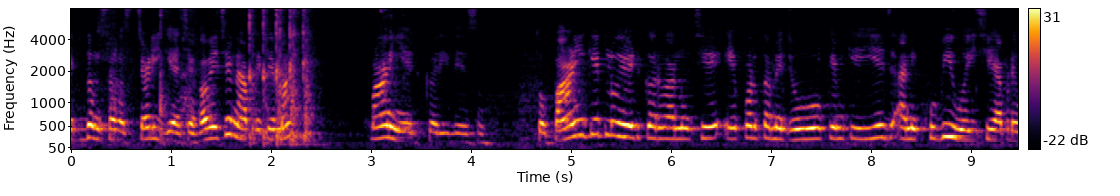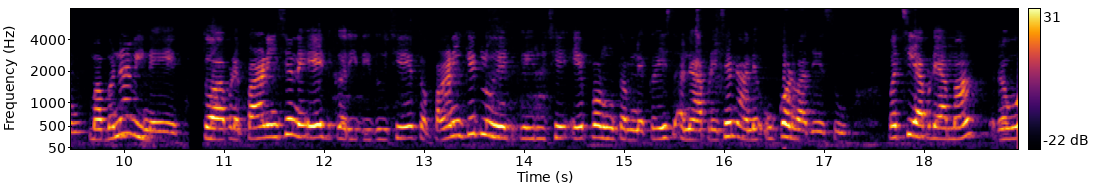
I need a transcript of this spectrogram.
એકદમ સરસ ચડી ગયા છે. હવે છે ને આપણે તેમાં પાણી એડ કરી દેશું. તો પાણી કેટલું એડ કરવાનું છે એ પણ તમે જુઓ, કેમ કે એ જ આની ખૂબી હોય છે. આપણે ઉપમા બનાવીને તો આપણે પાણી છે ને એડ કરી દીધું છે. તો પાણી કેટલું એડ કર્યું છે એ પણ હું તમને કહીશ અને આપણે છે ને આને ઉકળવા દેશું. પછી આપણે આમાં રવો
